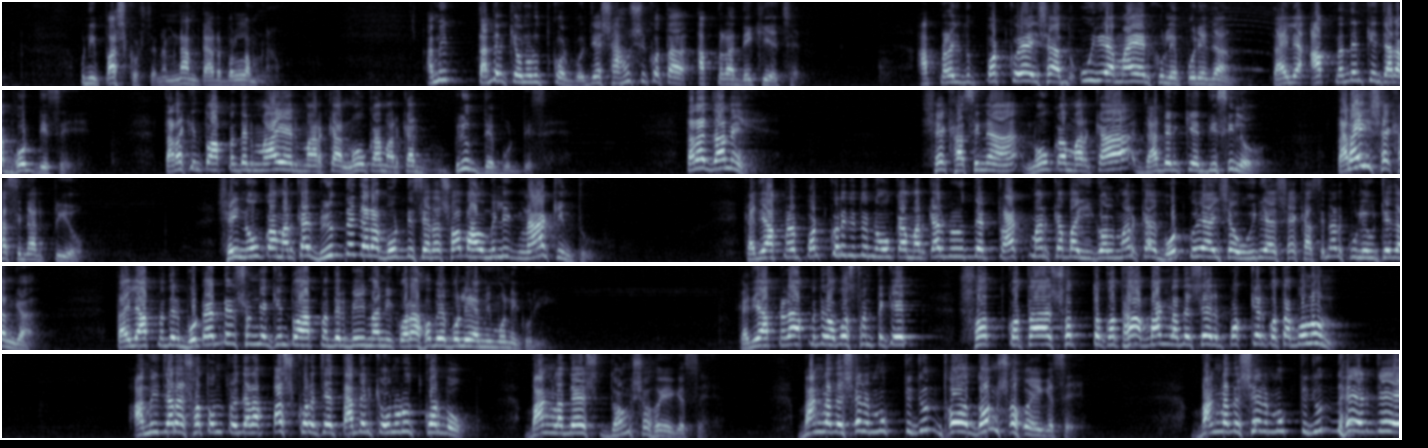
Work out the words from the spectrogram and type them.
উনি পাস করছেন, আমি নামটা আর বললাম না। আমি তাদেরকে অনুরোধ করব যে সাহসিকতা আপনারা দেখিয়েছেন। আপনারা যদি পট করে এসা উইয়া মায়ের খুলে পড়ে যান, তাইলে আপনাদেরকে যারা ভোট দিছে, তারা কিন্তু আপনাদের মায়ের মার্কা, নৌকা মার্কার বিরুদ্ধে ভোট দিছে। তারা জানে, শেখ হাসিনা নৌকা মার্কা যাদেরকে দিছিল, তারাই শেখ হাসিনার প্রিয়। সেই নৌকা মার্কার বিরুদ্ধে যারা ভোট দিছে, এরা সব আওয়ামী লীগ না কিন্তু কাজে আপনার পট করে যদি নৌকা মার্কার বিরুদ্ধে ট্রাক মার্কা বা ইগল মার্কায় ভোট করে আইসা উইরিয়া শেখ হাসিনার কুলে উঠে যান গা। তাইলে আপনাদের ভোটারদের সঙ্গে কিন্তু আপনাদের বেইমানি করা হবে বলে আমি মনে করি। কাজে আপনারা আপনাদের অবস্থান থেকে সৎ কথা, সত্য কথা বাংলাদেশের পক্ষের কথা বলুন। আমি যারা স্বতন্ত্র, যারা পাশ করেছে তাদেরকে অনুরোধ করব, বাংলাদেশ ধ্বংস হয়ে গেছে। বাংলাদেশের মুক্তিযুদ্ধ ধ্বংস হয়ে গেছে। বাংলাদেশের মুক্তিযুদ্ধের যে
